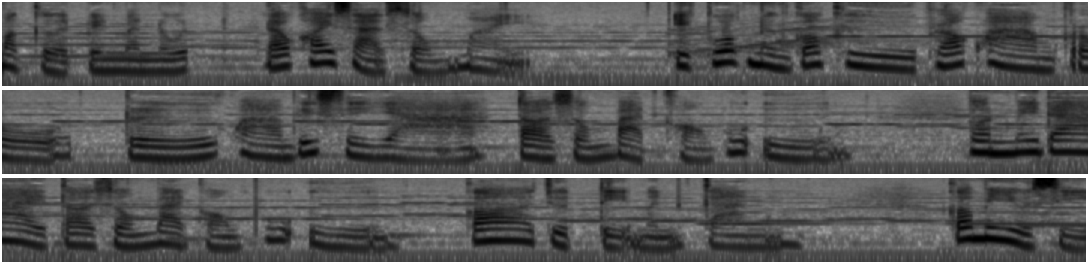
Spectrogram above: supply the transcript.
มาเกิดเป็นมนุษย์ แล้วค่อยสะสมใหม่ อีกพวกหนึ่งก็คือ เพราะความโกรธหรือความริษยาต่อสมบัติของผู้อื่น ทนไม่ได้ต่อสมบัติของผู้อื่น ก็จุติเหมือนกัน ก็มีอยู่สี่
